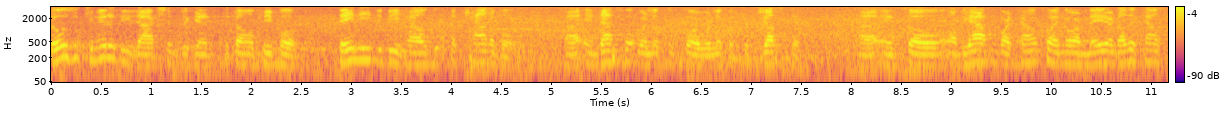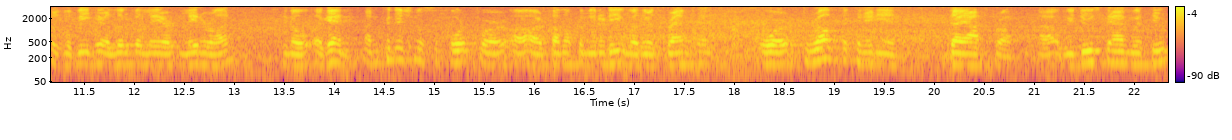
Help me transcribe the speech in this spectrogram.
those who committed these actions against the Tamil people, they need to be held accountable. Uh, and that's what we're looking for. We're looking for justice. Uh, and so, on behalf of our council, I know our mayor and other councilors will be here a little bit later, later on. You know, again, unconditional support for uh, our Tamil community, whether it's Brampton or throughout the Canadian diaspora. Uh, we do stand with you.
